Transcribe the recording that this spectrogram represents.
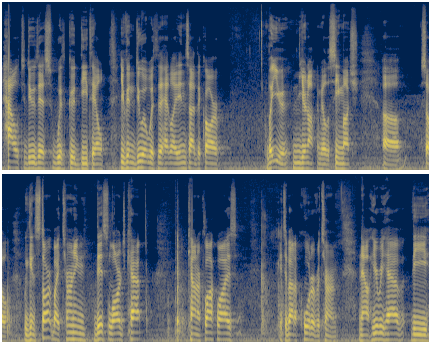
how to do this with good detail. You can do it with the headlight inside the car, but you're, you're not going to be able to see much. Uh, so we can start by turning this large cap counterclockwise. It's about a quarter of a turn. Now here we have the,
